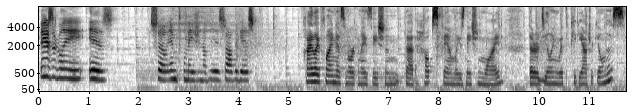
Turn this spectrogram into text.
basically is so inflammation of the esophagus. Chai Lifeline is an organization that helps families nationwide that are dealing with pediatric illness.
